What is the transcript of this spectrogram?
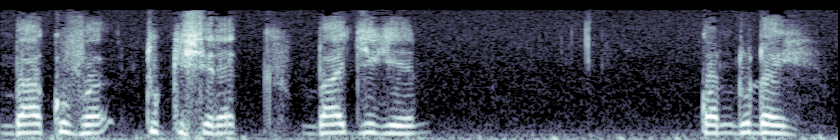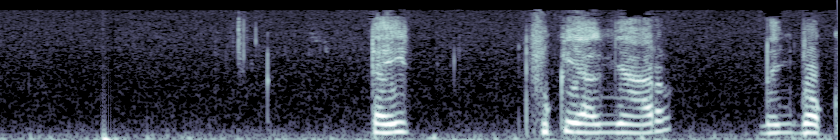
mbaa ku fa tukki si rek mbaa jigéen kon du doy. Te it fukki ñaar nañ bokk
